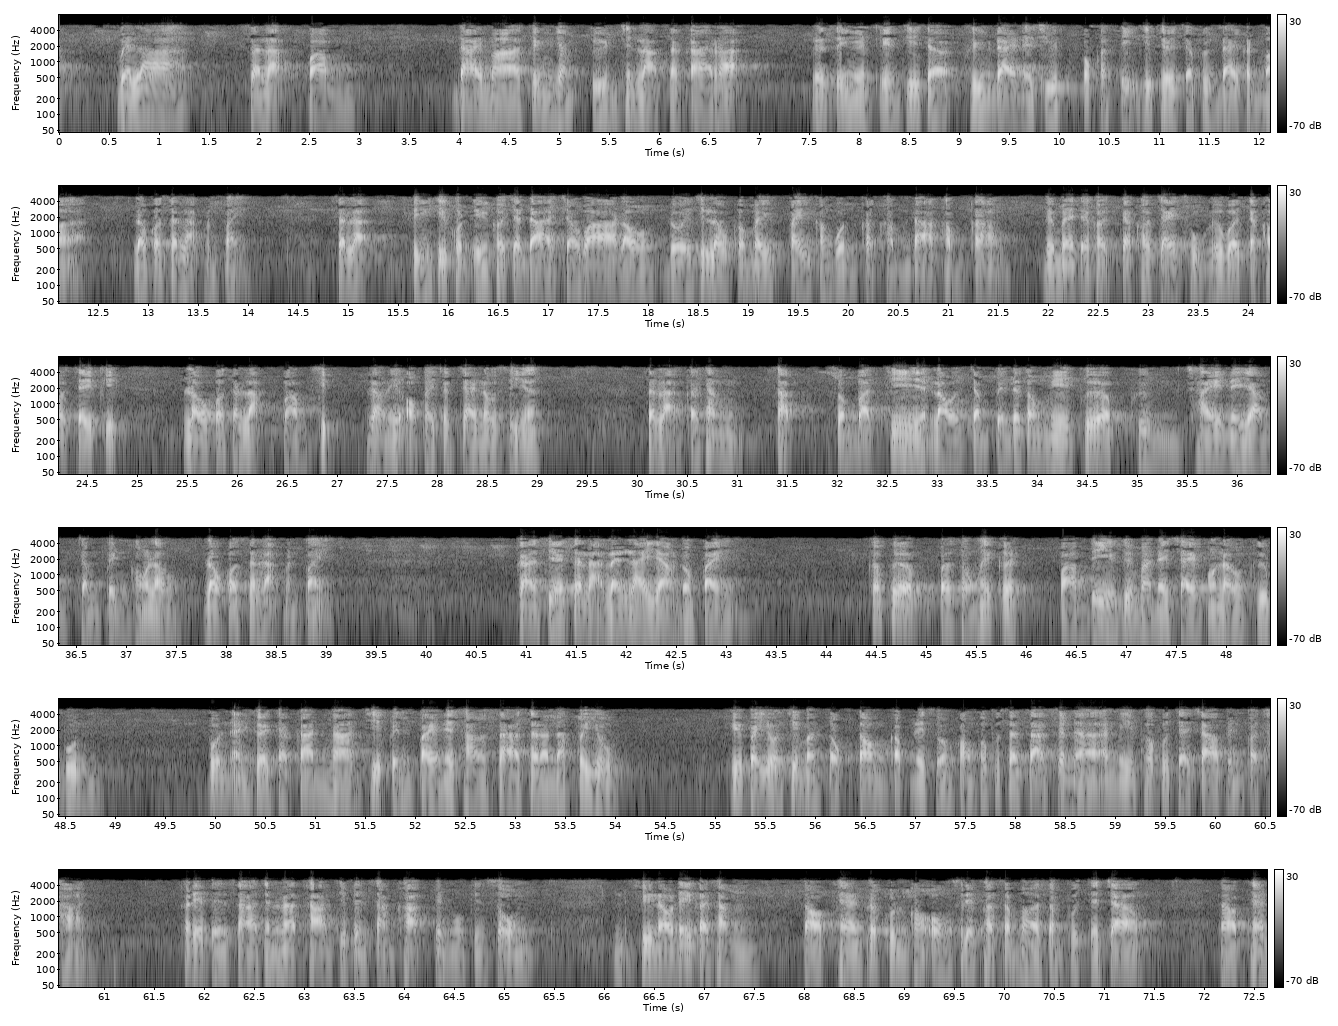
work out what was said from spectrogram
เวลาสละความ ได้มาซึ่งอย่างอื่น เช่นลาบสการะ หรือสิ่งอื่น ๆ ที่จะพึงได้ในชีวิตปกติที่เธอจะพึงได้กันมา แล้วก็สละมันไป สละสิ่งที่คนอื่นเขาจะด่าจะว่าเราโดยที่เราก็ไม่ไปกังวลกับคำด่าคำกล่าว หรือแม้แต่เขาจะเข้าใจถูกหรือว่าจะเข้าใจผิด เราก็สละความคิดเหล่านี้ออกไปจากใจเราเสีย สละกระทั่งทรัพย์ สมบัติที่เราจำเป็นจะต้องมีเพื่อพึงใช้ในยามจำเป็นของเรา เราก็สละมันไป การเสียสละหลาย ๆ อย่างลงไป ก็เพื่อประสงค์ให้เกิดความดีขึ้นมาในใจของเราคือบุญ บุญอันเกิดจากการงานที่เป็นไปในทางสาธารณประโยชน์ คือประโยชน์ที่มันตกต้องกับในส่วนของพระพุทธศาสนาอันมีพระพุทธเจ้าเป็นประธาน ก็ได้เป็นสาธารณทานที่เป็นสังฆะเป็นหมู่เป็นสงฆ์คือเราได้กระทำตอบแทนพระคุณขององค์เสด็จพระสัมมาสัมพุทธเจ้า ตอบแทน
